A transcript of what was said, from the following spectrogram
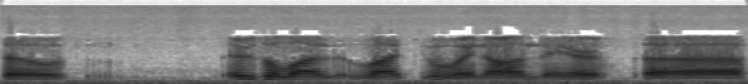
So there's a lot, a lot going on there. Uh,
